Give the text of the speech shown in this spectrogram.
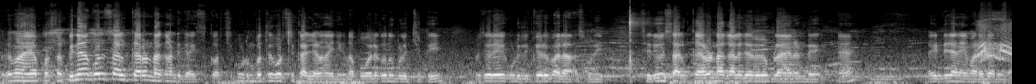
വിളിച്ചുമ്പോഴും ഒരു അസൗകര്യമുള്ള സമയമല്ലേ മായ പ്രശ്നം. പിന്നെ ഞങ്ങൾക്ക് ഒരു സൽക്കാരം ഉണ്ടാക്കാണ്ട് ഗൈസ് കുറച്ച് കുടുംബത്തിൽ കുറച്ച് കല്യാണം കഴിഞ്ഞിരിക്കണം അപ്പോൾ ഓലൊക്കെ ഒന്ന് വിളിച്ചിട്ട് ഒരു ചെറിയ കുടിലേക്ക് ഒരു പല സോറി ചെറിയൊരു സൽക്കാരം ഉണ്ടാക്കാനുള്ള ചെറിയൊരു പ്ലാൻ ഉണ്ട്. ഏഹ് അതിന്റെ ഞാൻ മറക്കാറില്ല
